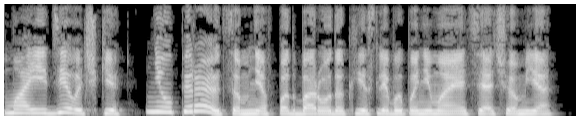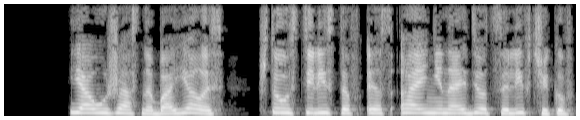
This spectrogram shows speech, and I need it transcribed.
Мои девочки не упираются мне в подбородок, если вы понимаете, о чем я. Я ужасно боялась, что у стилистов SI не найдется лифчиков,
